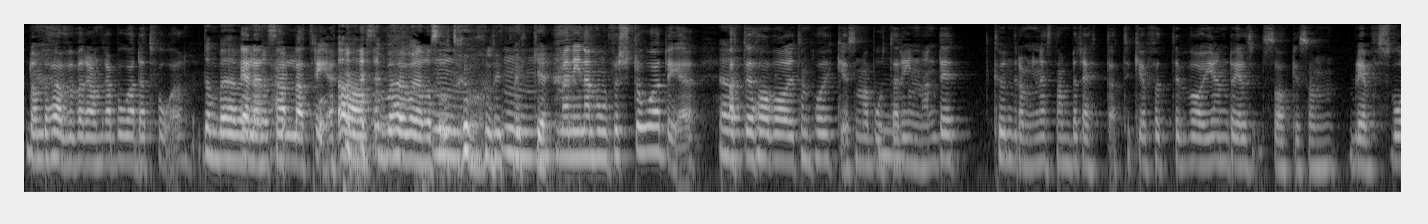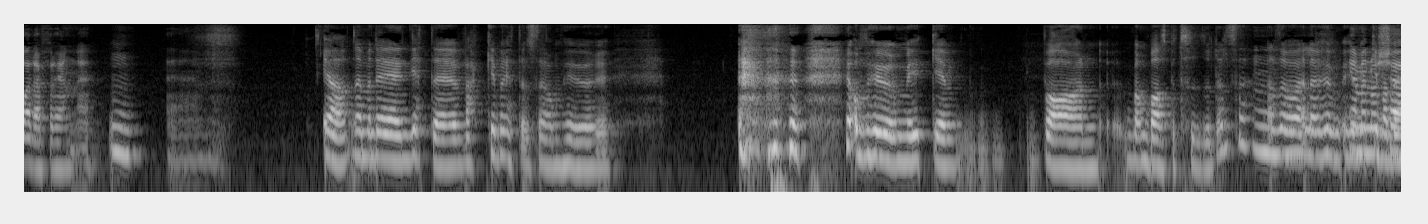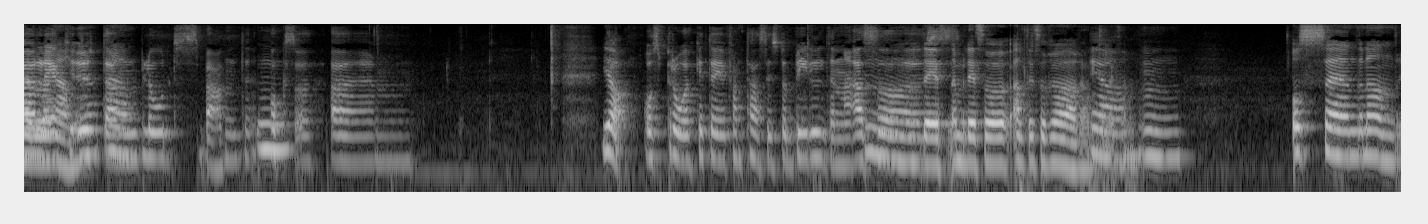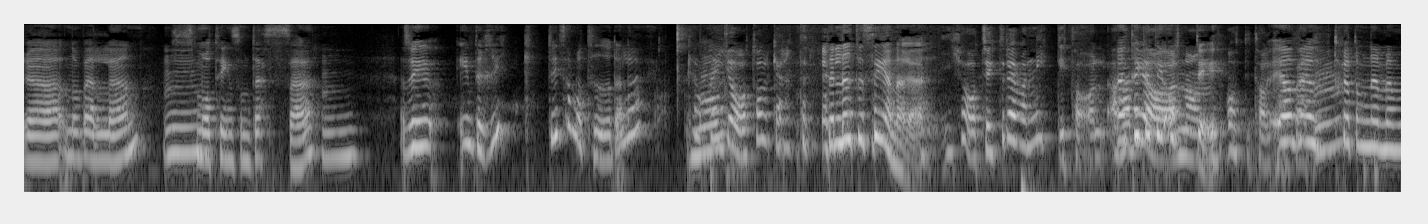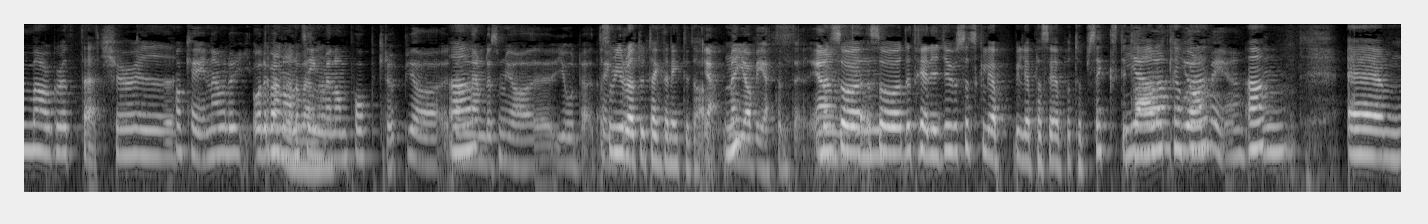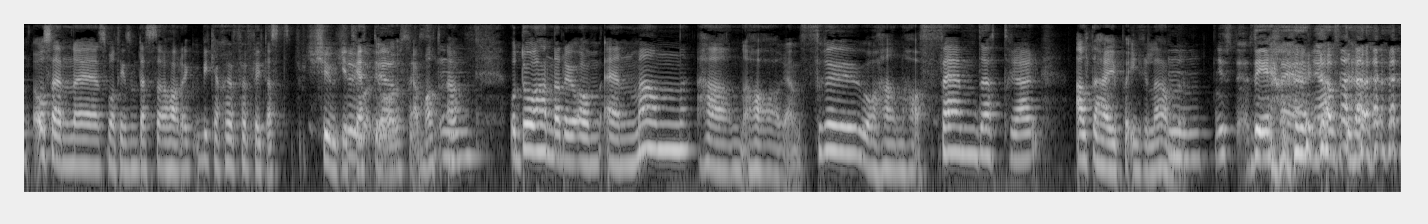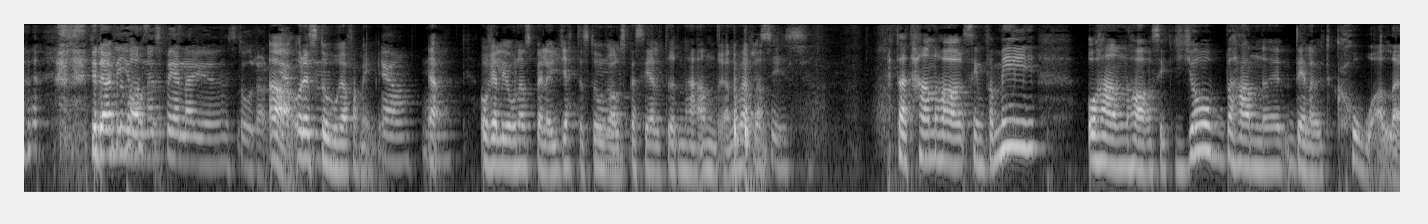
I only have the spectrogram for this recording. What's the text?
De behöver varandra båda två. de behöver Eller så, alla tre. Ja, de behöver varandra så otroligt mycket. Men innan hon förstår det, Ja. att det har varit en pojke som har bott där innan, det kunde de ju nästan berätta tycker jag. För att det var ju en del saker som blev svåra för henne. Mm. Ehm, Ja, nej men det är en jättevacker berättelse om hur om hur mycket barn, barns betydelse. Alltså, eller hur, hur Ja men och kärlek utan Ja. blodsband Mm. också. Ehm, ja. och språket är ju fantastiskt och bilderna. Alltså, Mm, det, är, nej, men det är så, alltid så rörande. ja, Liksom. Mm, Och sen den andra novellen, Små ting som dessa. mm. Alltså det är inte riktigt samma tid eller? Kanske? Nej, jag tolkar inte det. Det är lite senare. Jag tyckte det var 90-tal. Jag tänkte att det är någon- 80. 80-tal Ja, kanske. men jag Mm. tror att de nämner Margaret Thatcher i... Okej, nej, men då, och det var någonting novellen. med någon popgrupp jag, de Ja. nämnde som jag eh, gjorde. Som tänkte- gjorde att du tänkte 90-tal. Ja, Mm. men jag vet inte. Ja, Men så, mm. så det tredje ljuset skulle jag vilja placera på typ 60-talet ja, kanske? jag med. Ja. Mm. Ehm, och sen eh, småting som dessa har vi kanske förflyttas 20-30 ja, år framåt. Mm. Ja. Och då handlar det om en man, han har en fru och han har fem döttrar. Allt det här är ju på Irland. Mm, just det. Det är ganska... det är därför man Religionen har, spelar ju en stor roll. ja, och det är stora familjer. Ja, mm. Ja. Och religionen spelar ju jättestor roll, speciellt i den här andra novellen. precis. För att han har sin familj och han har sitt jobb, han eh, delar ut kol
